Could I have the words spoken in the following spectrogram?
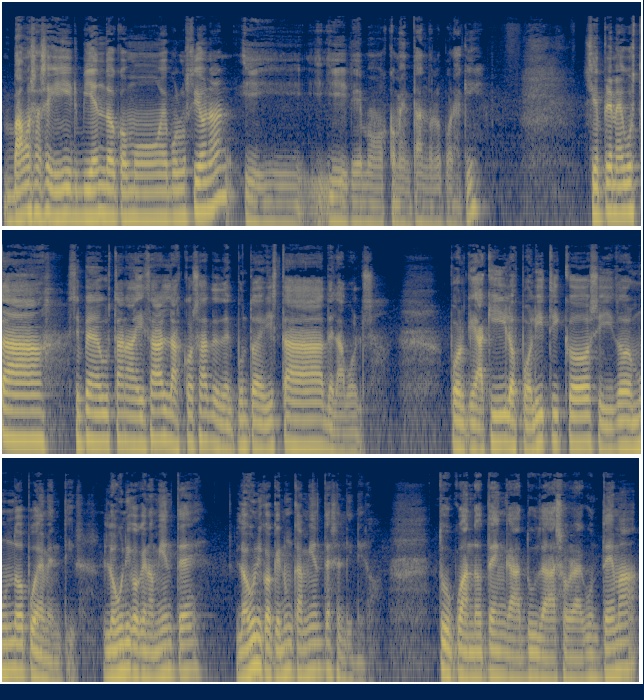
Vamos a seguir viendo cómo evolucionan y, iremos comentándolo por aquí. Siempre me gusta siempre me gusta analizar las cosas desde el punto de vista de la bolsa. Porque aquí los políticos y todo el mundo puede mentir. Lo único que no miente lo único que nunca miente es el dinero. Tú cuando tengas dudas sobre algún tema,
